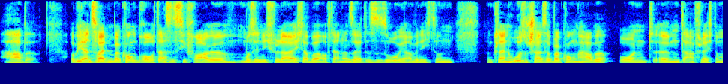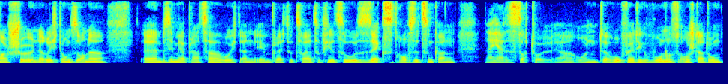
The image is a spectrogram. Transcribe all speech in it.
habe. Ob ich einen zweiten Balkon brauche, das ist die Frage. Muss ich nicht vielleicht, aber auf der anderen Seite ist es so, ja, wenn ich so einen, so einen kleinen Hosenscheißer-Balkon habe und ähm, da vielleicht nochmal schön Richtung Sonne äh, ein bisschen mehr Platz habe, wo ich dann eben vielleicht zu zwei, zu vier, zu sechs drauf sitzen kann, naja, das ist doch toll, ja. Und äh, hochwertige Wohnungsausstattung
